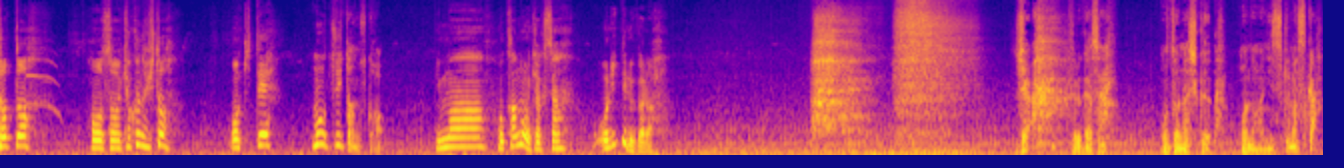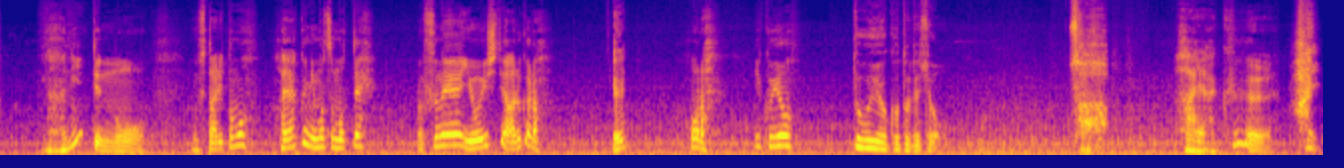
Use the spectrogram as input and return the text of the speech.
ちょっと放送局の人起きて。もう着いたんですか？今他のお客さん降りてるから。じゃあ古川さんおとなしくお縄につきますか。何言ってんの？二人とも早く荷物持って船用意してあるから。え？ほら行くよ。どういうことでしょさあ。早く。はい。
